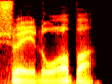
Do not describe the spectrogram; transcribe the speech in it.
水萝卜。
